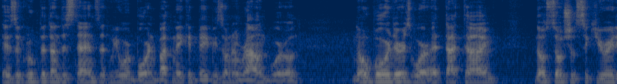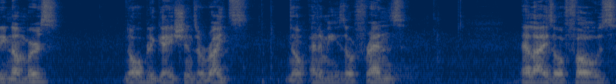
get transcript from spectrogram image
is a group that understands that we were born butt naked babies on a round world. No borders were at that time, no social security numbers, no obligations or rights, no enemies or friends, allies or foes.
